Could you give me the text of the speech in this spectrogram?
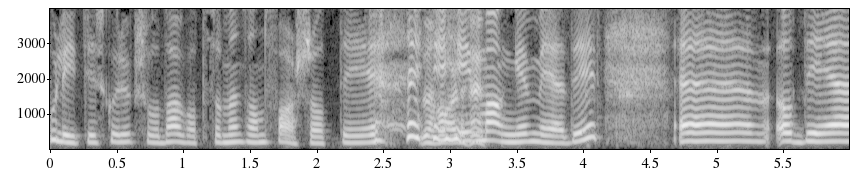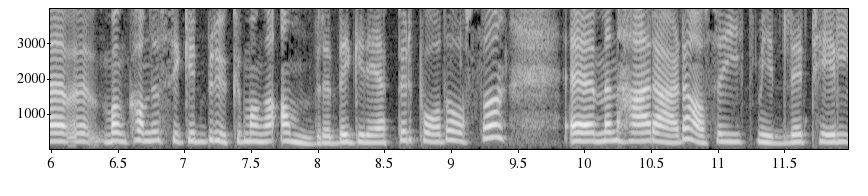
politisk korrupsjon har gått som en sånn farsott i, i mange medier. Eh, og det Man kan jo sikkert bruke mange andre begreper på det også, men her er det altså gitt midler til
